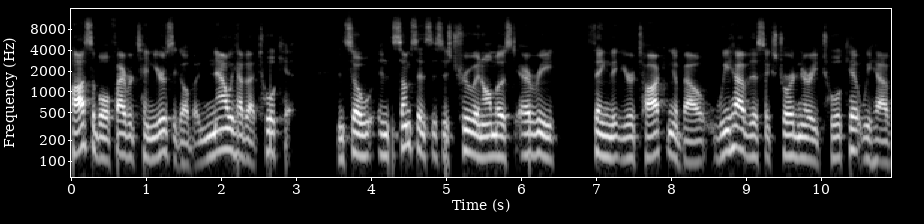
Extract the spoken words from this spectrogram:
possible five or 10 years ago, but now we have that toolkit. And so, in some sense, this is true in almost every thing that you're talking about. We have this extraordinary toolkit. We have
